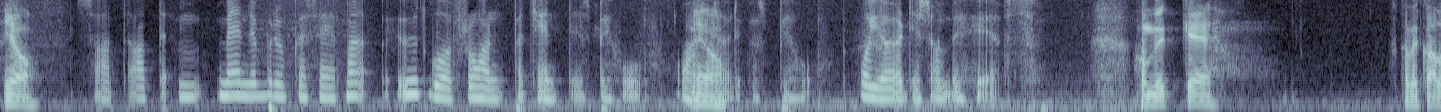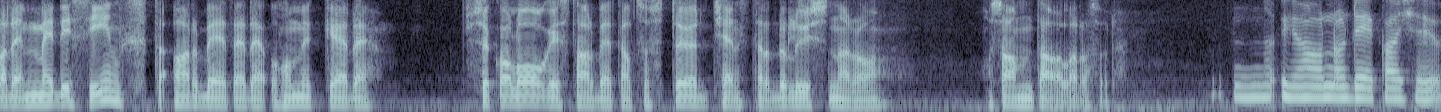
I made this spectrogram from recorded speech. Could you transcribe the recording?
Ja. Så att, att, men jag brukar säga att man utgår från patientens behov och anhörigas ja. behov och gör det som behövs. Hur mycket, ska vi kalla det medicinskt arbete är det och hur mycket är det psykologiskt arbete, alltså stödtjänster, du lyssnar och, och samtalar och sådär? Ja, no det är kanske,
